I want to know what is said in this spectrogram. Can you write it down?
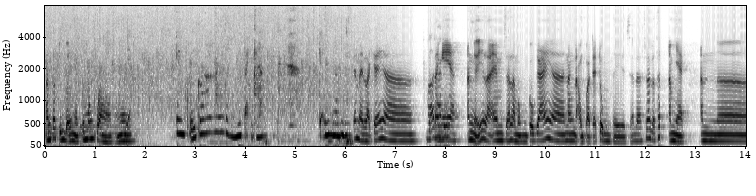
Anh có chuẩn bị một cái món quà tặng em. Dạ. em cũng có món quà như vậy lắm cảm ơn anh cái này là cái, uh, Mở cái tai ra đi. nghe. Anh nghĩ là em sẽ là một cô gái à, năng động và trẻ trung thì sẽ rất là thích âm nhạc. Anh à,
